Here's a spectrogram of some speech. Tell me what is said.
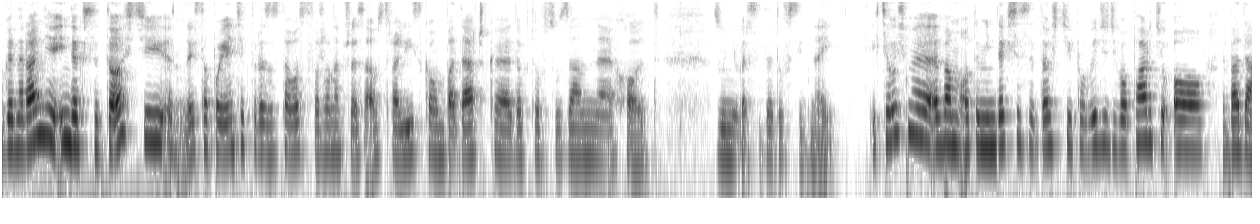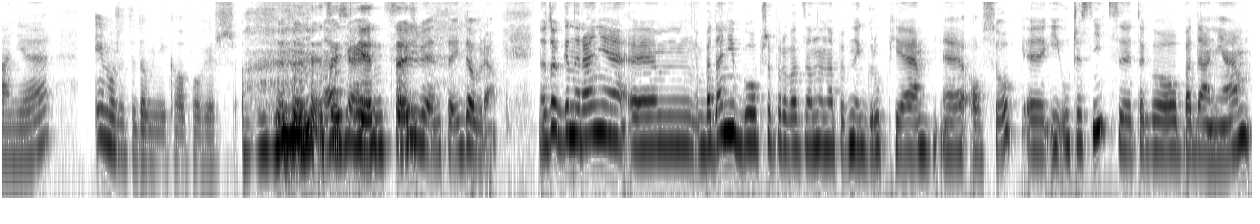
Generalnie indeks sytości jest to pojęcie, które zostało stworzone przez australijską badaczkę dr Suzannę Holt z Uniwersytetu w Sydney. I chciałyśmy Wam o tym indeksie sytości powiedzieć w oparciu o badanie, i może Ty, Dominika, opowiesz coś okay, więcej. Coś więcej, dobra. No to generalnie badanie było przeprowadzone na pewnej grupie e, osób e, i uczestnicy tego badania mm,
